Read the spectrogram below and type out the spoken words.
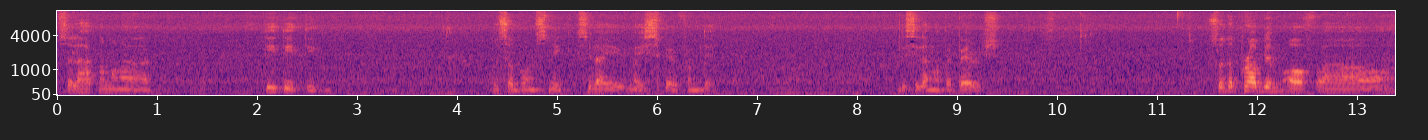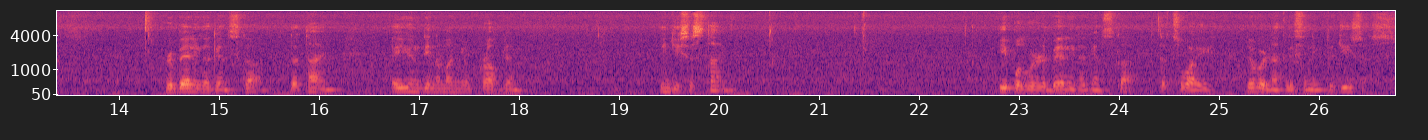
sa lahat ng mga tititig dun sa bronze snake, sila ay may spare from death. Hindi sila mapeperish. So the problem of uh, rebelling against God that time, eh yun din naman yung problem in Jesus' time. People were rebelling against God. That's why they were not listening to Jesus.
